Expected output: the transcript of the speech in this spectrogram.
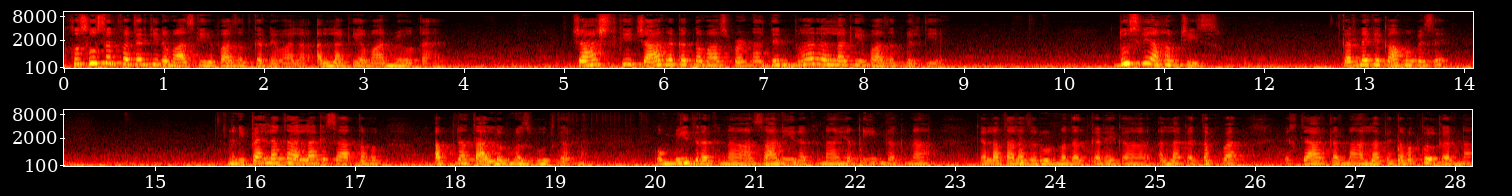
خصوصاً فجر کی نماز کی حفاظت کرنے والا اللہ کی امان میں ہوتا ہے۔ چاشت کی چار رکت نماز پڑھنا دن بھر اللہ کی حفاظت ملتی ہے۔ دوسری اہم چیز کرنے کے کاموں میں سے یعنی پہلا تھا اللہ کے ساتھ تب اپنا تعلق مضبوط کرنا، امید رکھنا، آسانی رکھنا، یقین رکھنا کہ اللہ تعالیٰ ضرور مدد کرے گا، اللہ کا تقوی اختیار کرنا، اللہ پہ توکل کرنا،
